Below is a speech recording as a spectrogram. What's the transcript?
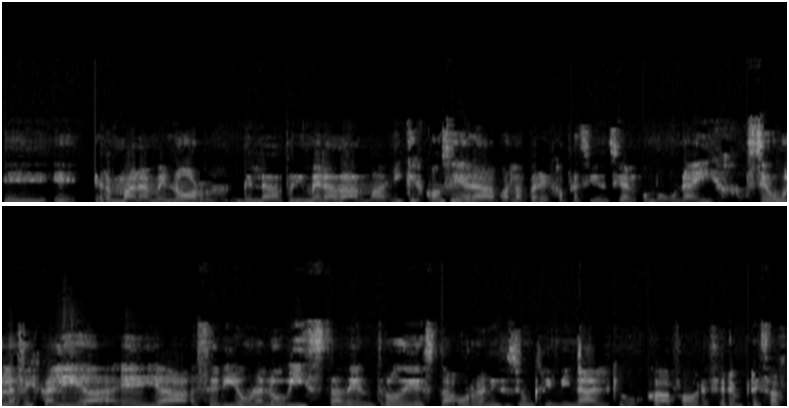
eh, eh, hermana menor de la primera dama, y que es considerada por la pareja presidencial como una hija. Según la Fiscalía, ella sería una lobista dentro de esta organización criminal que buscaba favorecer empresas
